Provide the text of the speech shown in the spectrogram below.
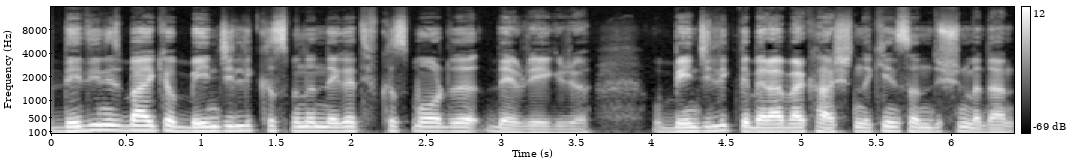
dediğiniz belki o bencillik kısmının negatif kısmı orada devreye giriyor. o bencillikle beraber karşındaki insanı düşünmeden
